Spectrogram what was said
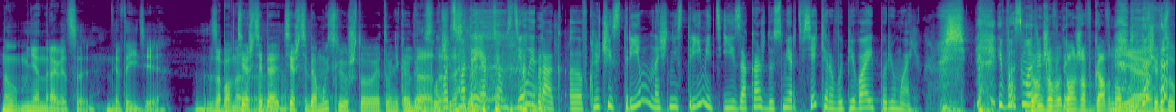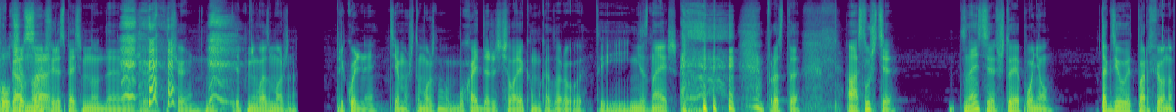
Ну, мне нравится эта идея. Забавно. Тешь себя, тешь себя мыслью, что этого никогда Да, не да. Вот случится. смотри, Артем, сделай так. э, Включи стрим, начни стримить, и за каждую смерть в секера выпивай по короче. И посмотрим, он же, ты- в говно Я будет через полчаса. говно через пять минут, да. Это невозможно. Прикольная тема, что можно бухать даже с человеком, которого ты не знаешь. Просто... А, слушайте, знаете, что я понял? Так делает Парфенов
